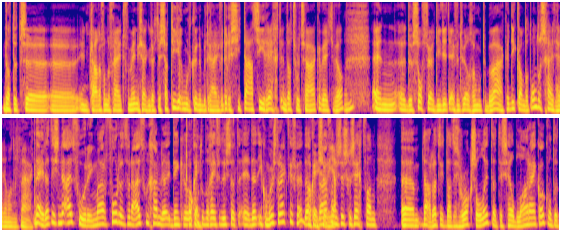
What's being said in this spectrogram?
dat het eh, eh, in het kader van de vrijheid van meningsuiting... dat je satire moet kunnen bedrijven. Er is citatierecht en dat soort zaken, weet je wel. Mhm. En eh, de software die dit eventueel zou moeten bewaken... die kan dat onderscheid helemaal niet maken. Nee, dat is in de uitvoering. Maar voordat we naar uitvoering gaan, ik denk ik Oké. goed om nog even dus dat, dat e-commerce directive. Hè, dat, sorry, daarvan ja. is dus gezegd van, ehm, nou dat is, dat is rock solid. Dat is heel belangrijk ook, want het,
